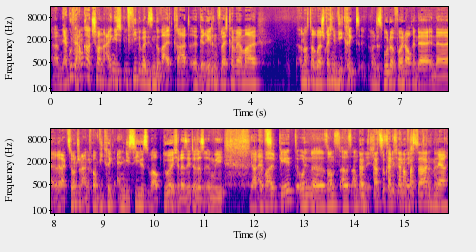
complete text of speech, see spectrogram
Ähm, ja gut, wir haben gerade schon eigentlich viel über diesen Gewaltgrad äh, geredet. Vielleicht können wir ja mal noch darüber sprechen, wie kriegt, und das wurde vorhin auch in der, in der Redaktion schon angesprochen, wie kriegt NBC das überhaupt durch? Oder seht ihr das irgendwie... Ja, als- Gewalt geht und äh, sonst alles andere Da, nicht. dazu kann Sex ich ja noch nicht. was sagen. Ne? Ja.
